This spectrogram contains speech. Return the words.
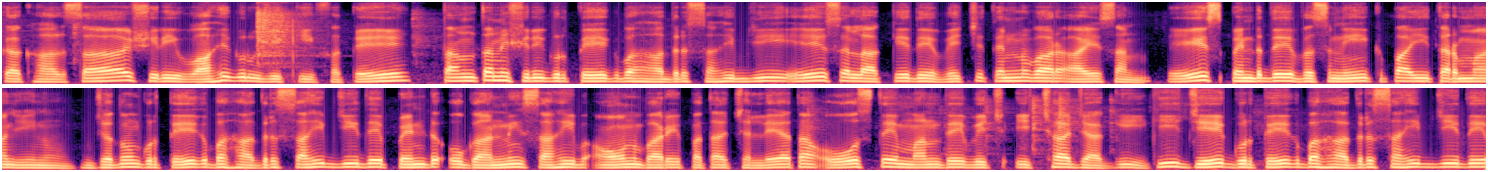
ਕਾ ਖਾਲਸਾ, ਸ੍ਰੀ ਵਾਹਿਗੁਰੂ ਜੀ ਕੀ ਫਤਿਹ। ਤਨ ਤਨ ਸ੍ਰੀ ਗੁਰੂ ਤੇਗ ਬਹਾਦਰ ਸਾਹਿਬ ਜੀ, ਇਸ ਇਲਾਕੇ ਦੇ ਵਿੱਚ ਤਿੰਨ ਵਾਰ ਆਏ ਸਨ। ਇਸ ਪਿੰਡ ਦੇ ਵਸਨੀਕ ਭਾਈ ਤਰਮਾ ਜੀ ਨੂੰ ਜਦੋਂ ਗੁਰੂ ਤੇਗ ਬਹਾਦਰ ਸਾਹਿਬ ਜੀ ਦੇ ਪਿੰਡ ਉਗਾਨੀ ਸਾਹਿਬ ਆਉਣ ਬਾਰੇ ਪਤਾ ਚੱਲਿਆ ਤਾਂ ਉਸ ਦੇ ਮਨ ਦੇ ਵਿੱਚ ਇੱਛਾ ਜਾਗੀ ਕਿ ਜੇ ਗੁਰੂ ਤੇਗ ਬਹਾਦਰ ਸਾਹਿਬ ਜੀ ਦੇ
